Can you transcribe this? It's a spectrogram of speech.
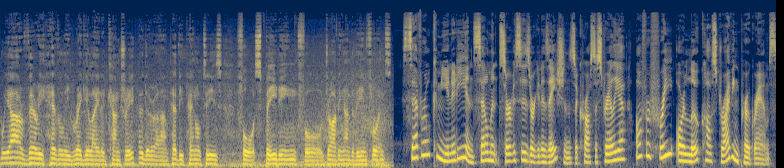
We are a very heavily regulated country. There are heavy penalties for speeding, for driving under the influence. Several community and settlement services organizations across Australia offer free or low cost driving programs,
